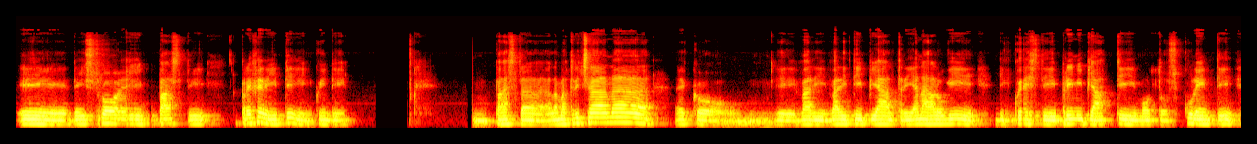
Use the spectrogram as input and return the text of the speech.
e dei suoi pasti preferiti, quindi mm, pasta alla matriciana, ecco, e vari, vari tipi altri analoghi di questi primi piatti molto succulenti,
